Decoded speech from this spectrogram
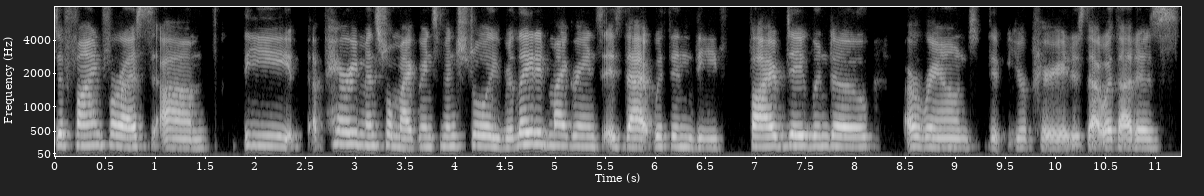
define for us um, the perimenstrual migraines, menstrually related migraines, is that within the five day window around the, your period? Is that what that is?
